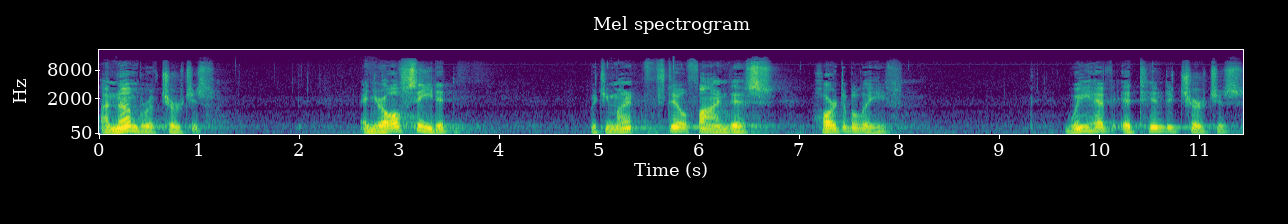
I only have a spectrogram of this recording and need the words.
a number of churches. And you're all seated, but you might still find this hard to believe. We have attended churches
